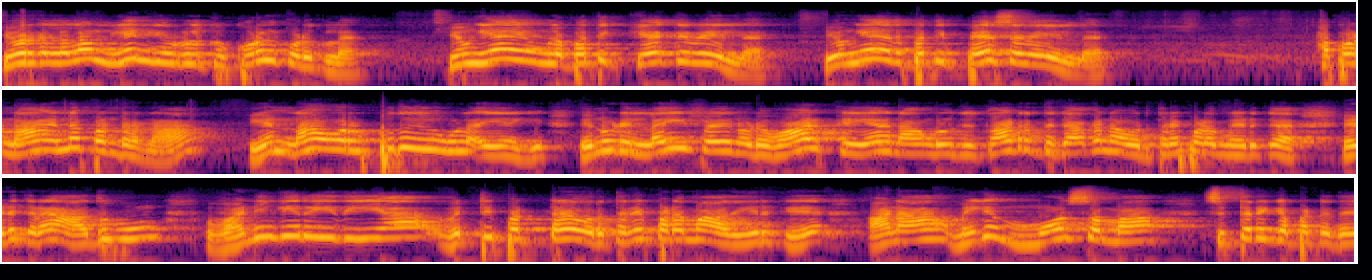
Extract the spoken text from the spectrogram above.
இவர்களெல்லாம் ஏன் இவர்களுக்கு குரல் கொடுக்கல? இவங்க ஏன் இவங்களை பற்றி கேட்கவே இல்லை? இவங்க ஏன் இதை பற்றி பேசவே இல்லை? அப்போ நான் என்ன பண்ணுறேன்னா என் நான் ஒரு புது எ- என்னுடைய லைஃப்பை என்னுடைய வாழ்க்கையை நான் உங்களுக்கு காட்டுறதுக்காக நான் ஒரு திரைப்படம் எடுக்க எடுக்கிறேன். அதுவும் வணிக ரீதியாக வெற்றி பெற்ற ஒரு திரைப்படமாக அது இருக்குது ஆனால் மிக மோசமாக சித்தரிக்கப்பட்டது.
